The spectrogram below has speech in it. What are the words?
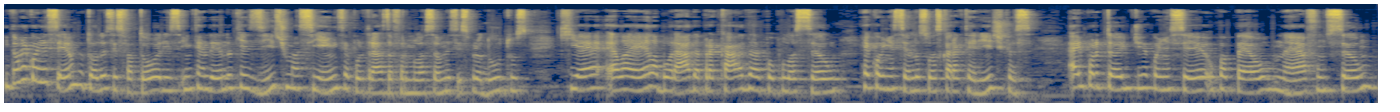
Então, reconhecendo todos esses fatores, entendendo que existe uma ciência por trás da formulação desses produtos, que é ela é elaborada para cada população, reconhecendo as suas características, é importante reconhecer o papel, né, a função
